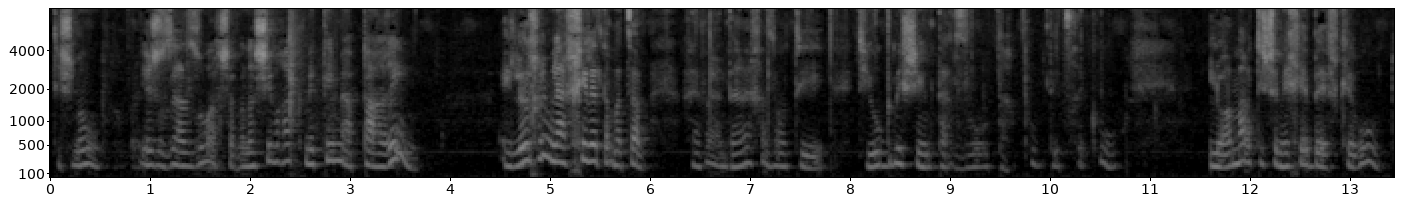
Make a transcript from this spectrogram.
תשמעו, יש זעזוע עכשיו, אנשים רק מתים מהפערים. הם לא יכולים להכיל את המצב. חבר'ה, הדרך הזאת היא, תהיו גמישים, תעזבו, תרפו, תצחקו. לא אמרתי שנחיה בהפקרות,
